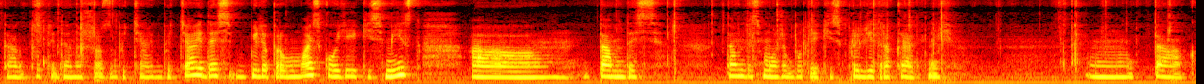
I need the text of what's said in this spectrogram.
Так, тут іде наше збиття, відбиття. І десь біля Первомайського є якийсь міст, а, там десь там десь може бути якийсь приліт ракетний. Так.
